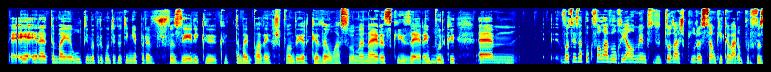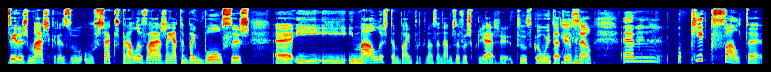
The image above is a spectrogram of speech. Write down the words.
É, é, era também a última pergunta que eu tinha para vos fazer e que, que também podem responder cada um à sua maneira, se quiserem, uhum. porque um, vocês há pouco falavam realmente de toda a exploração que acabaram por fazer, as máscaras, o, os sacos para a lavagem, há também bolsas uh, e, e, e, malas também, porque nós andámos a vasculhar tudo com muita atenção. um, o que é que falta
